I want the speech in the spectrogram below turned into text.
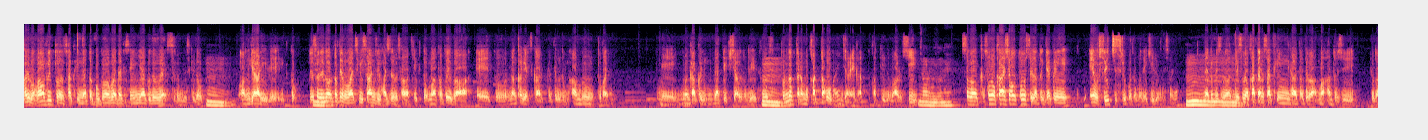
例えばワンフットの作品だと僕の場合だと1200ドルぐらいするんですけどうん。あのギャラリーで行くとでそれの例えば毎月38ドル下がっていくと、まあ、例えば、えー、と何ヶ月か例えば半分とか、ねまあ、額になってきちゃうのでうん。それだったらもう買った方がいいんじゃないかとかっていうのもあるし、なるほどね。そのその会社を通してだと逆に絵をスイッチすることもできるんですよね。うーん。なんか別の別の方の作品が例えばまあ半年とか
